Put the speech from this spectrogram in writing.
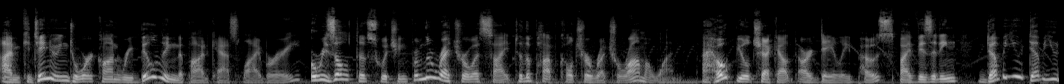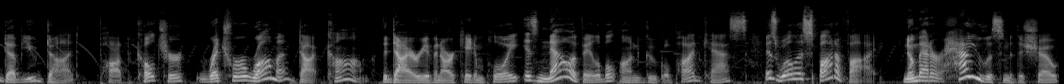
I'm continuing to work on rebuilding the podcast library, a result of switching from the Retroist site to the Pop Culture Retrorama one. I hope you'll check out our daily posts by visiting www.popcultureretrorama.com. The Diary of an Arcade Employee is now available on Google Podcasts as well as Spotify. No matter how you listen to the show,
